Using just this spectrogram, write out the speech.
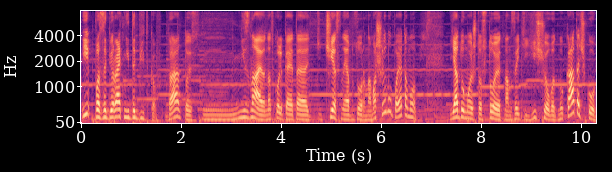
и позабирать недобитков, да, то есть не знаю, насколько это честный обзор на машину, поэтому я думаю, что стоит нам зайти еще в одну каточку,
